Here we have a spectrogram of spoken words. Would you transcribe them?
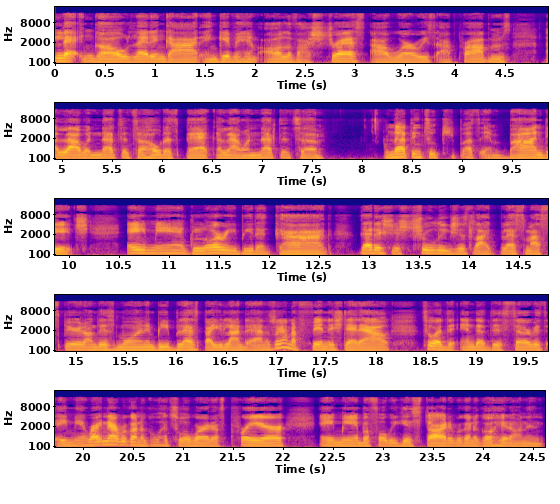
letting go, letting God, and giving Him all of our stress, our worries, our problems, allowing nothing to hold us back, allowing nothing to nothing to keep us in bondage. Amen. Glory be to God. That is just truly just like bless my spirit on this morning be blessed by Yolanda Adams. We're going to finish that out toward the end of this service. Amen. Right now, we're going to go into a word of prayer. Amen. Before we get started, we're going to go ahead on and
